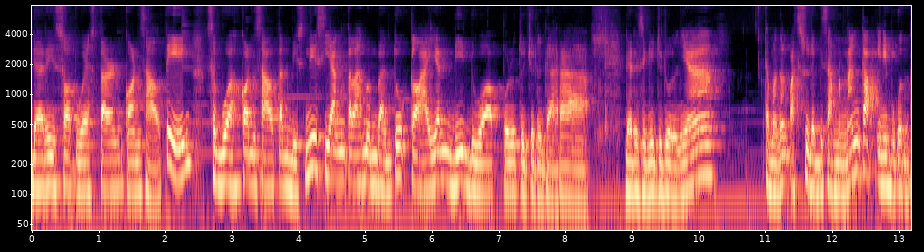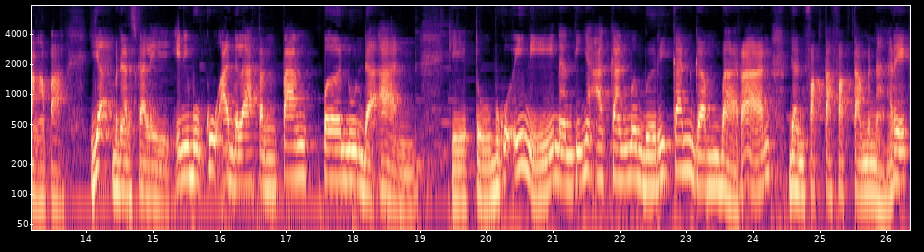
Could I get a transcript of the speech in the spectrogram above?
dari Southwestern Consulting, sebuah konsultan bisnis yang telah membantu klien di 27 negara. Dari segi judulnya, teman-teman pasti sudah bisa menangkap ini buku tentang apa. Ya, benar sekali. Ini buku adalah tentang penundaan. Gitu. Buku ini nantinya akan memberikan gambaran dan fakta-fakta menarik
